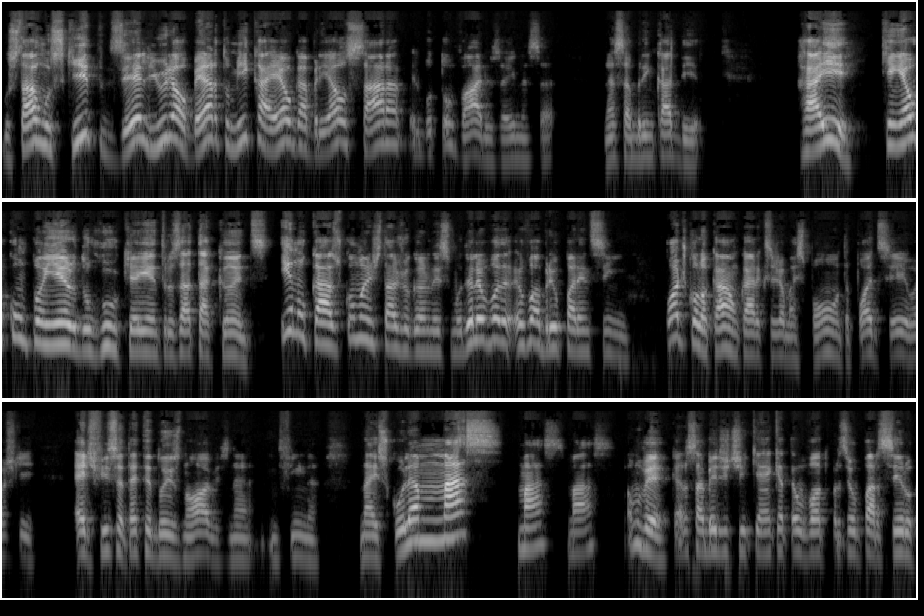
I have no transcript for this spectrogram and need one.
Gustavo Mosquito, diz ele, Yuri Alberto, Micael, Gabriel, Sara, ele botou vários aí nessa, nessa brincadeira. Raí, quem é o companheiro do Hulk aí entre os atacantes? E no caso, como a gente está jogando nesse modelo, eu vou, eu vou abrir o parênteses assim, pode colocar um cara que seja mais ponta, pode ser, eu acho que é difícil até ter dois noves, né? Enfim, na, na escolha, mas, mas, mas, vamos ver. Quero saber de ti quem é que é teu voto para ser o parceiro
